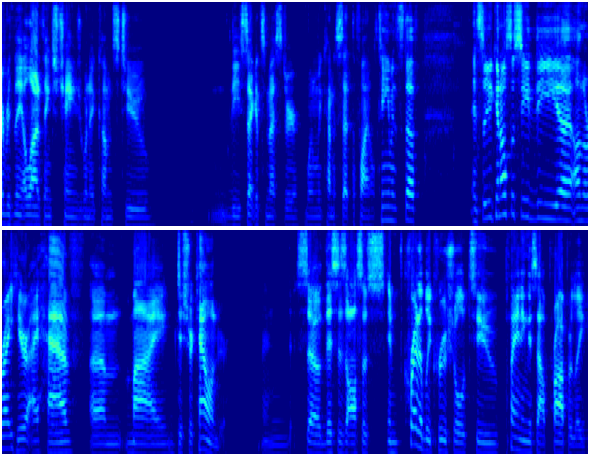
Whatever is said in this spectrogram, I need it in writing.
Everything, a lot of things change when it comes to the second semester when we kind of set the final team and stuff. And so you can also see the uh, on the right here, I have um, my district calendar, and so this is also incredibly crucial to planning this out properly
